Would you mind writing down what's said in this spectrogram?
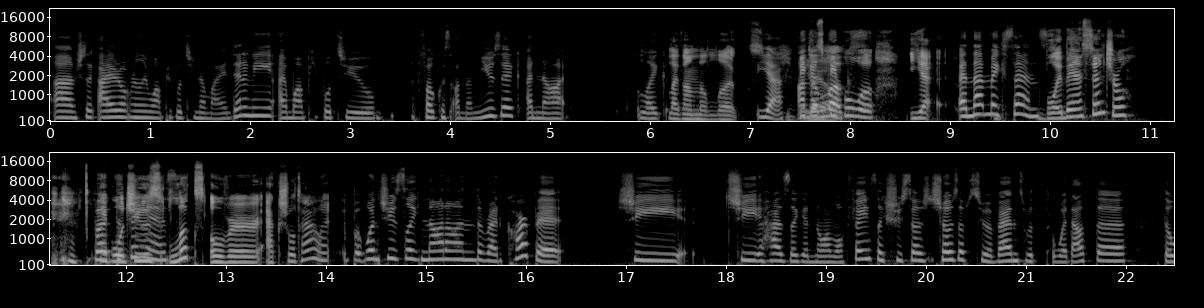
Um, she's like, "I don't really want people to know my identity. I want people to focus on the music and not like Like on the looks. yeah, Because the people looks." will, yeah, and that makes sense. boy band central. but people will choose is- looks over actual talent. but when she's like not on the red carpet, she she has like a normal face. Like she so, shows up to events with without the the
